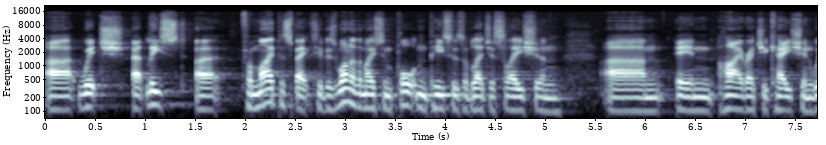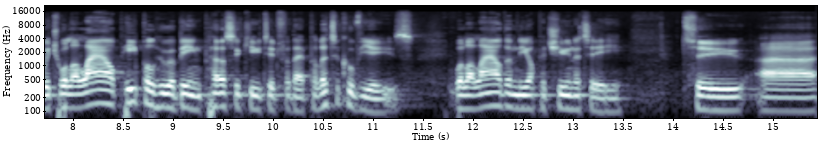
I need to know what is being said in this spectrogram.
uh, which, at least uh, from my perspective, is one of the most important pieces of legislation um, in higher education, which will allow people who are being persecuted for their political views, will allow them the opportunity to uh,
